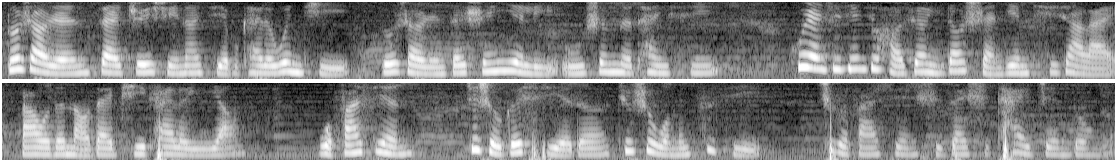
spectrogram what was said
多少人在追寻那解不开的问题，多少人在深夜里无声的叹息。忽然之间，就好像一道闪电劈下来，把我的脑袋劈开了一样。我发现这首歌写的就是我们自己，这个发现实在是太震动了。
